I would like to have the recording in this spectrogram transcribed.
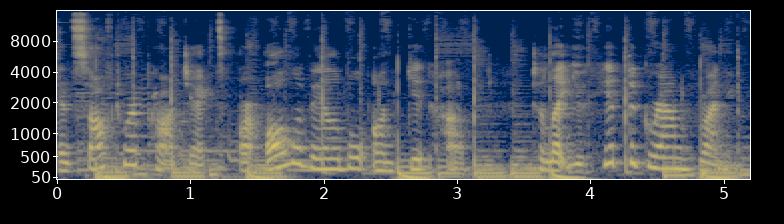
and software projects are all available on GitHub to let you hit the ground running.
